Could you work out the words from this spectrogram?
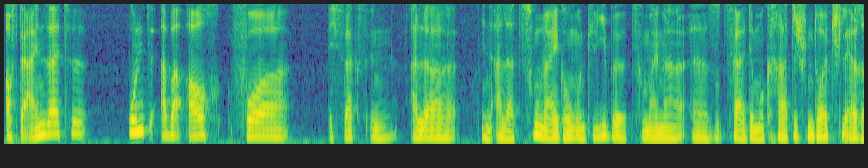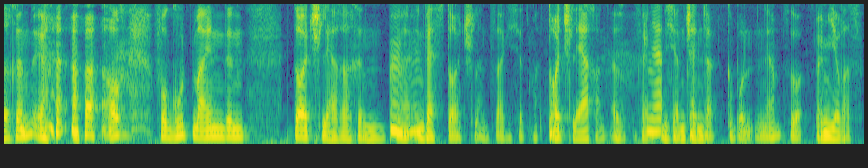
auf der einen Seite und aber auch vor, ich sag's in aller in aller Zuneigung und Liebe zu meiner äh, sozialdemokratischen Deutschlehrerin, ja, aber auch vor gutmeinenden Deutschlehrerinnen mhm. ja, in Westdeutschland, sage ich jetzt mal. Deutschlehrern, also ist ja, ja, nicht an Gender gebunden, ja. So, bei mir was.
